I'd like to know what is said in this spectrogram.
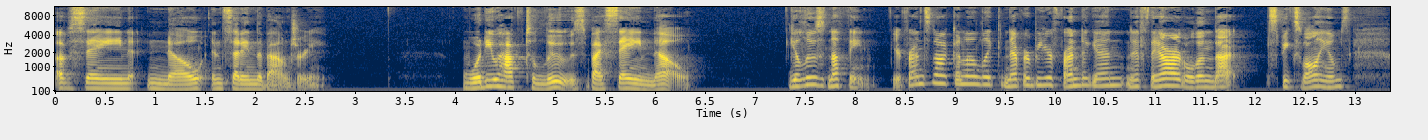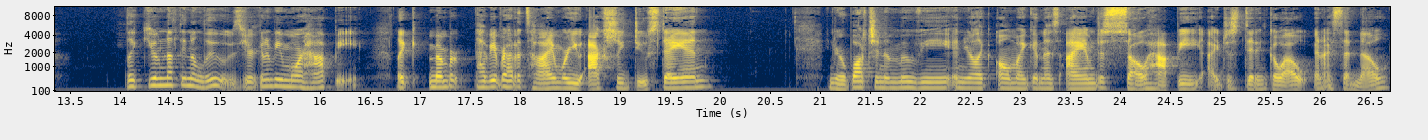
of saying no and setting the boundary? What do you have to lose by saying no? You lose nothing. Your friend's not gonna like never be your friend again. And if they are, well, then that speaks volumes. Like you have nothing to lose. You're gonna be more happy. Like, remember, have you ever had a time where you actually do stay in and you're watching a movie and you're like, oh my goodness, I am just so happy I just didn't go out and I said no?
